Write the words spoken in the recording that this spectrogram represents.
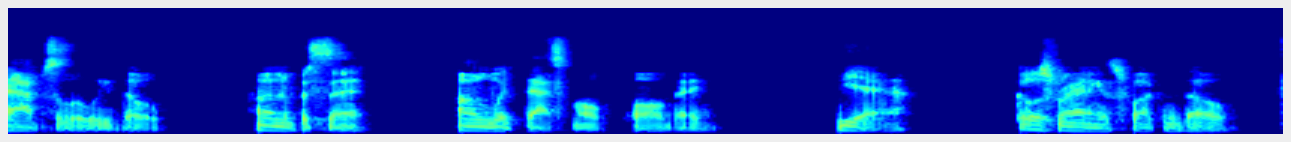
Absolutely dope. Hundred percent. I'm with that smoke all day. Yeah. Ghost Ghostwriting is fucking dope.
